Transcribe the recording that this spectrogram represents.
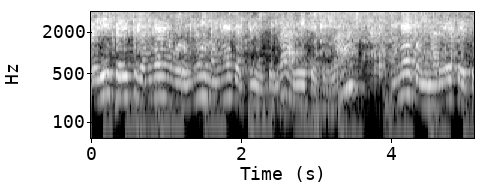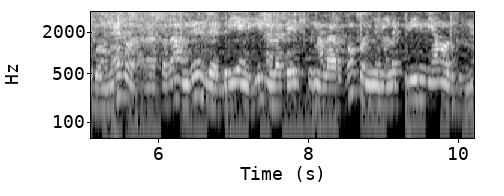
பெரிய சைஸ் வெங்காயம் ஒரு மூணு வெங்காயம் கட் பண்ணி வச்சுருந்தேன் அதையும் சேர்த்துக்கலாம். வெங்காயம் கொஞ்சம் நிறைய சேர்த்துக்கோங்க. அப்போ தான் வந்து இந்த பிரியாணிக்கு நல்லா டேஸ்ட்டும் நல்லாயிருக்கும். கொஞ்சம் நல்லா க்ரீமியாகவும் இருக்குங்க.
